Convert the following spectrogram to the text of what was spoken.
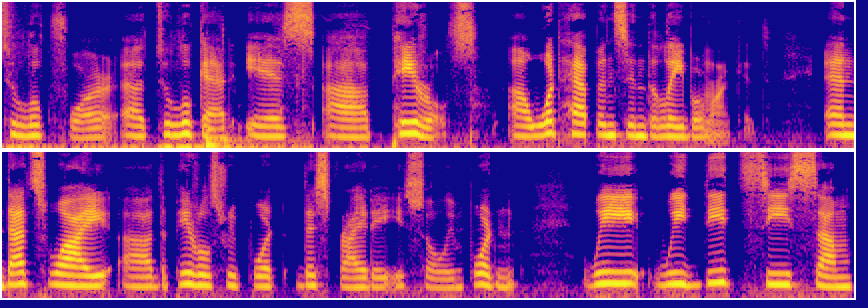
to look for, uh, to look at, is uh, payrolls. Uh, what happens in the labor market, and that's why uh, the payrolls report this Friday is so important. We we did see some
